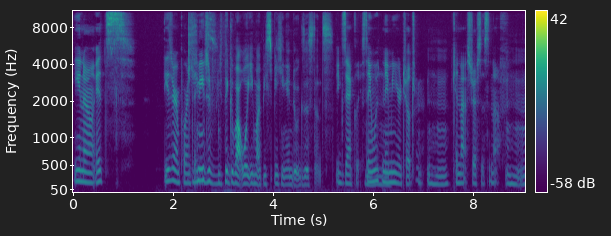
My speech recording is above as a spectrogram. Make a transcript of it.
You know, it's these are important You things. You need to think about what you might be speaking into existence. Exactly. Same with naming your children. Mm-hmm. Cannot stress this enough. Mm-hmm.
